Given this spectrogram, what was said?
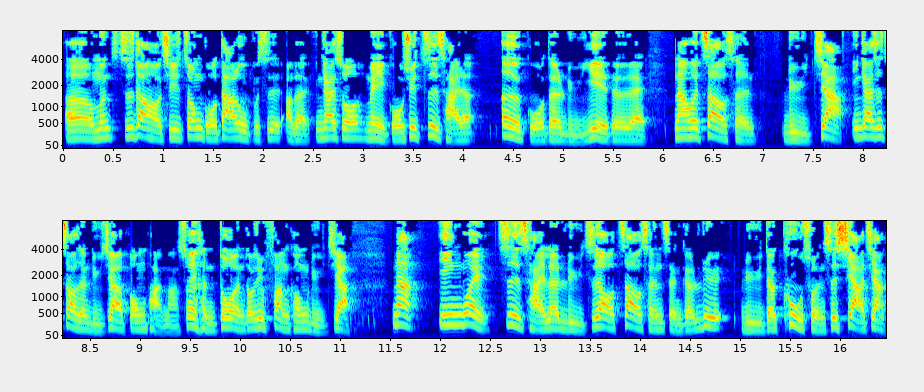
呃，我们知道哈，其实中国大陆不是啊，不，应该说美国去制裁了俄国的铝业，对不对？那会造成铝价，应该是造成铝价崩盘嘛。所以很多人都去放空铝价。那因为制裁了铝之后，造成整个铝铝的库存是下降。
